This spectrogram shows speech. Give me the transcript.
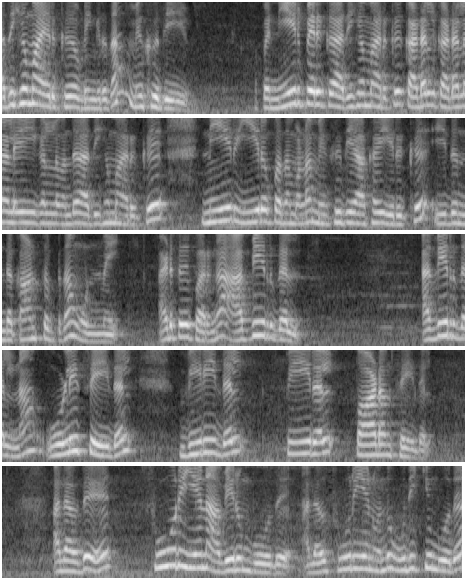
அதிகமாக இருக்குது அப்படிங்கிறது தான் மிகுதி. இப்போ நீர் பெருக்கு அதிகமாக இருக்குது கடல் கடல் அலைகள் வந்து அதிகமாக இருக்குது நீர் ஈரப்பதமெல்லாம் மிகுதியாக இருக்குது இது இந்த கான்செப்ட் தான் உண்மை. அடுத்தது பாருங்கள் அவிர்தல். அவிர்தல்னா ஒளி செய்தல் விரிதல் பீறல் பாடம் செய்தல். அதாவது சூரியன் அவிரும்போது அதாவது சூரியன் வந்து உதிக்கும் போது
